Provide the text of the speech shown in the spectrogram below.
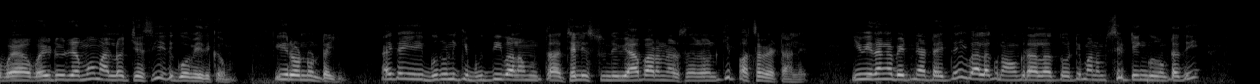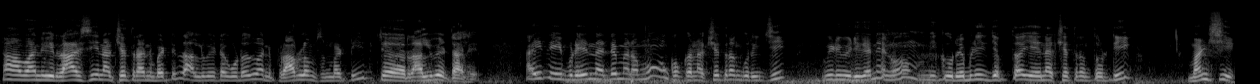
వై- వైడూర్యము మళ్ళీ వచ్చేసి ఇది గోమేధికం. ఈ రెండు ఉంటాయి. అయితే ఈ బుధునికి బుద్ధి బలం చెల్లిస్తుంది వ్యాపార నర్సలోనికి పచ్చ పెట్టాలి. ఈ విధంగా పెట్టినట్టయితే వాళ్ళకు నవగ్రహాలతోటి మనం సెట్టింగ్ ఉంటుంది. వాని రాశి నక్షత్రాన్ని బట్టి రాళ్ళు పెట్టకూడదు వాని ప్రాబ్లమ్స్ని బట్టి చ- రాళ్ళు పెట్టాలి. అయితే ఇప్పుడు ఏంటంటే మనము ఒక్కొక్క నక్షత్రం గురించి విడివిడిగా నేను మీకు రెమెడీ చెప్తా. ఏ నక్షత్రంతో మనిషి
